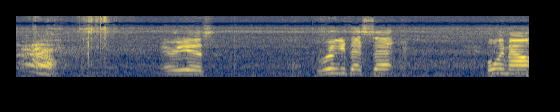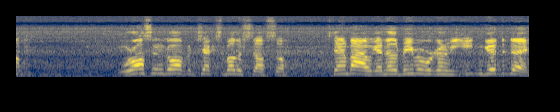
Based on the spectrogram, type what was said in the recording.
There he is. So we're gonna get that set, pull him out. We're also gonna go up and check some other stuff. So stand by. We got another beaver. We're gonna be eating good today.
